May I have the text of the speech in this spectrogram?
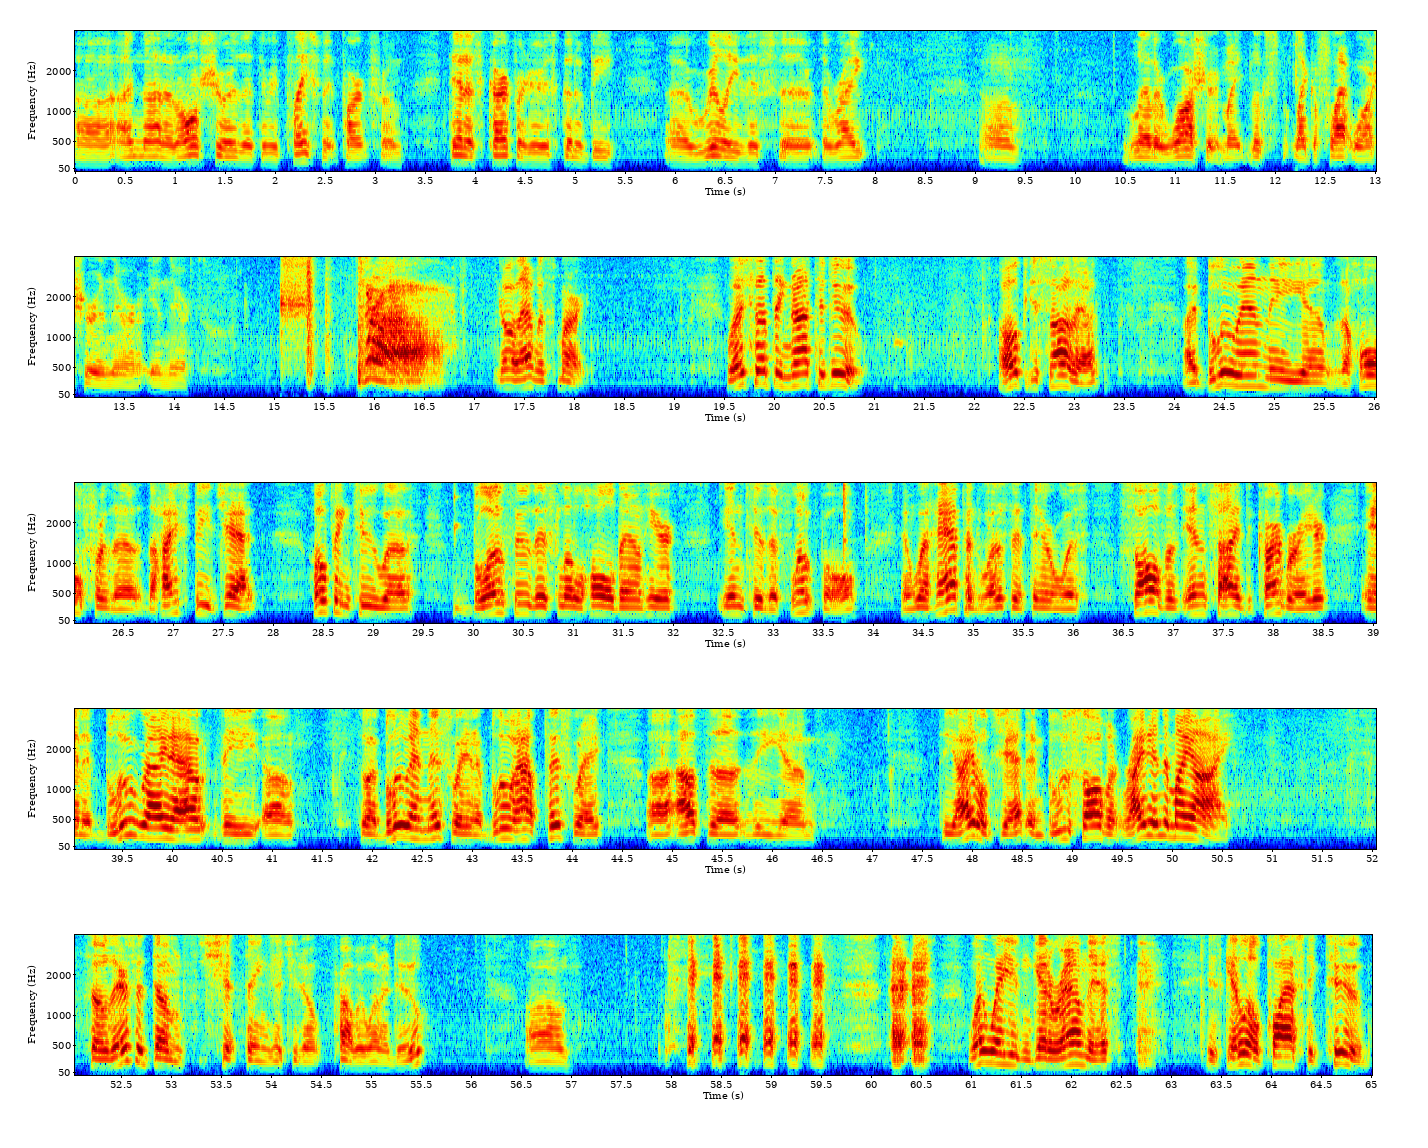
uh, I'm not at all sure that the replacement part from Dennis Carpenter is going to be uh, really this uh, the right um, leather washer. It might looks like a flat washer in there in there. Oh, that was smart. Was something not to do. I hope you saw that. I blew in the uh, the hole for the the high speed jet, hoping to uh, blow through this little hole down here into the float bowl. And what happened was that there was solvent inside the carburetor, and it blew right out the. Uh, so I blew in this way, and it blew out this way, uh, out the the um, the idle jet and blew solvent right into my eye. So there's a dumb shit thing that you don't probably want to do. Um, one way you can get around this is get a little plastic tube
